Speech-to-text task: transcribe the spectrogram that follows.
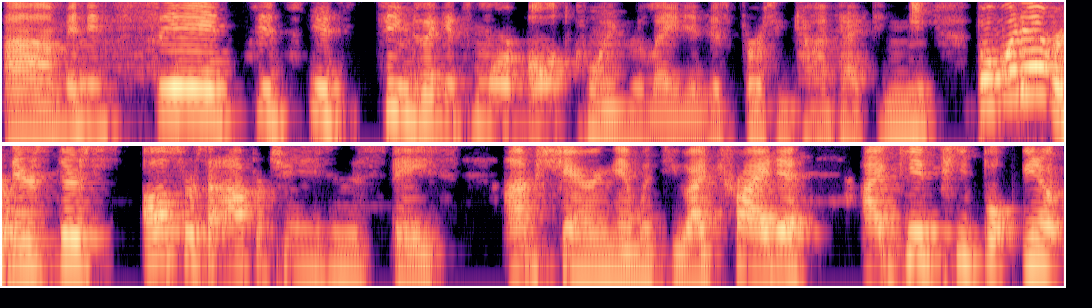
Um, and it's it, it's it seems like it's more altcoin related. This person contacting me, but whatever. There's there's all sorts of opportunities in this space. I'm sharing them with you. I try to I give people. You know,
